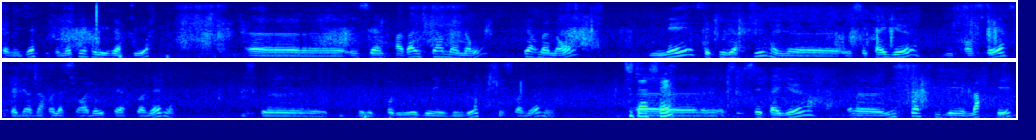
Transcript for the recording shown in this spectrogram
ça veut dire qu'il faut maintenir une ouverture. Euh, et c'est un travail permanent, permanent. Mais cette ouverture, elle, et cet ailleurs du transfert, c'est-à-dire de la relation à l'autre et à soi-même, puisque, puisque, le premier des, des autres, c'est soi-même. Tout à fait. cet ailleurs, une fois qu'il est marqué,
